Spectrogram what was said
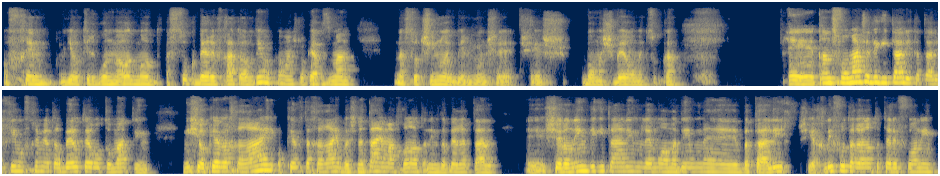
הופכים להיות ארגון מאוד מאוד עסוק ברווחת העובדים, אבל כמובן שלוקח זמן לעשות שינוי בארגון ש, שיש בו משבר או מצוקה. טרנספורמציה דיגיטלית, התהליכים הופכים להיות הרבה יותר אוטומטיים. מי שעוקב אחריי, עוקבת אחריי בשנתיים האחרונות, אני מדברת על שאלונים דיגיטליים למועמדים בתהליך, שיחליפו את הרעיונות הטלפונים.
